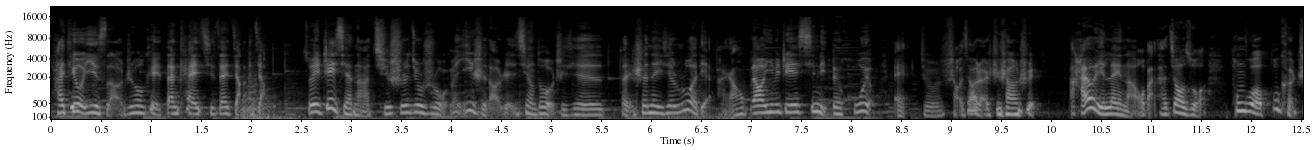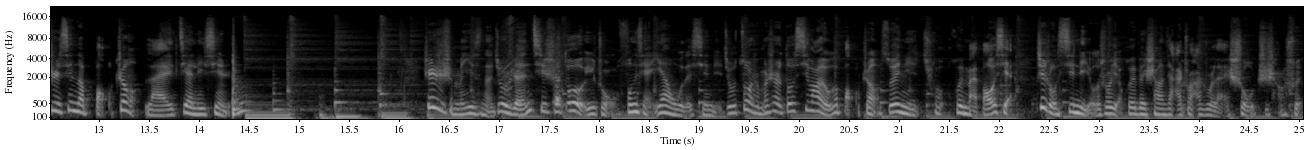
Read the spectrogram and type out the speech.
还挺有意思的，之后可以单开一期再讲一讲。所以这些呢，其实就是我们意识到人性都有这些本身的一些弱点，然后不要因为这些心理被忽悠，哎，就少交点智商税。还有一类呢，我把它叫做通过不可置信的保证来建立信任。这是什么意思呢？就是人其实都有一种风险厌恶的心理，就是做什么事儿都希望有个保证，所以你就会买保险。这种心理有的时候也会被商家抓住来收智商税。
